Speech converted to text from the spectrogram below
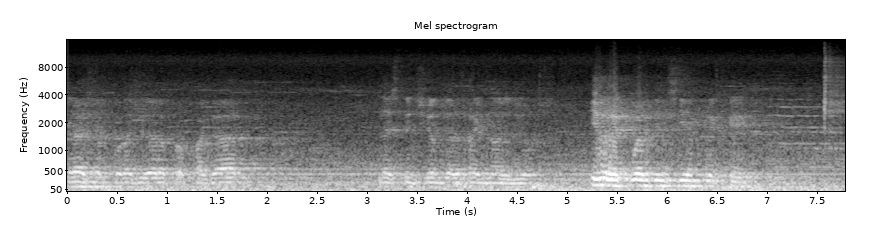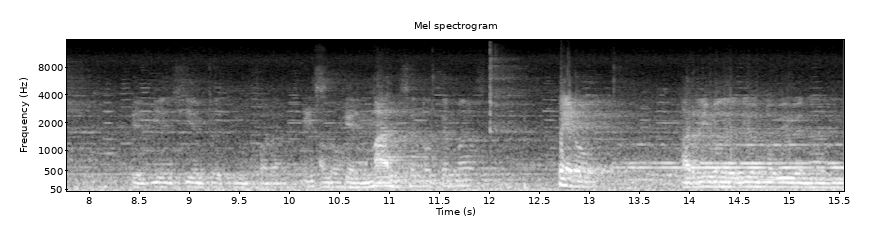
gracias por ayudar a propagar la extensión del reino de Dios. Y recuerden siempre que el bien siempre triunfará, aunque el mal se note más, pero arriba de Dios no vive nadie.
